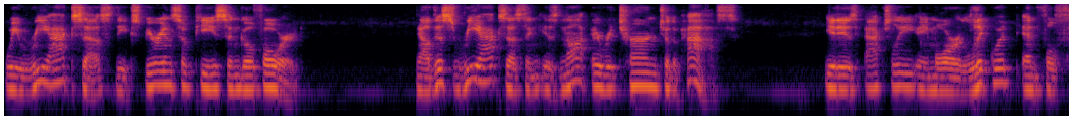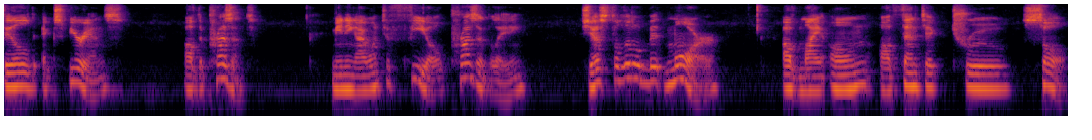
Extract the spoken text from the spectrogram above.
we reaccess the experience of peace and go forward. Now, this reaccessing is not a return to the past. It is actually a more liquid and fulfilled experience of the present, meaning I want to feel presently just a little bit more of my own authentic, true soul.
